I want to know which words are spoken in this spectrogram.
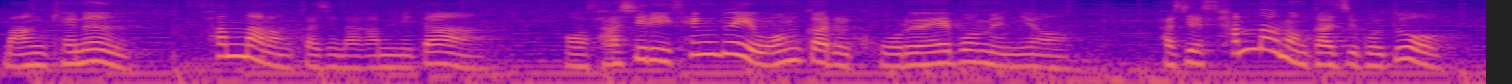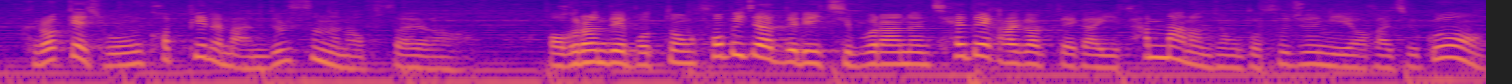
많게는 3만원까지 나갑니다. 어, 사실 이 생두의 원가를 고려해 보면요, 사실 3만원 가지고도 그렇게 좋은 커피를 만들 수는 없어요. 어, 그런데 보통 소비자들이 지불하는 최대 가격대가 이 3만원 정도 수준이어가지고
